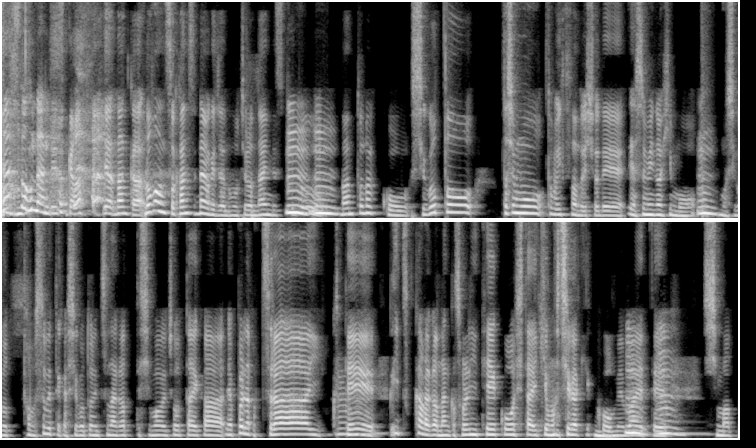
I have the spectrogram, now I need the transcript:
そうなんですか？いや、なんか、ロマンスを感じてないわけじゃもちろんないんですけど、うんうん。なんとなくこう、仕事を、私も多分いつさんと一緒で、休みの日も、うん。もう仕事、多分全てが仕事につながってしまう状態が、やっぱりなんか辛くて、いつからかなんかそれに抵抗したい気持ちが結構芽生えてうんしまっ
